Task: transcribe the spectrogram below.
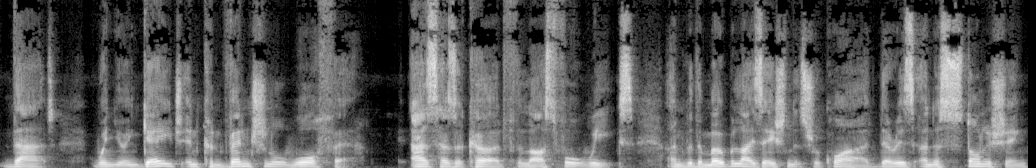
that when you engage in conventional warfare, as has occurred for the last four weeks, and with the mobilization that's required, there is an astonishing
